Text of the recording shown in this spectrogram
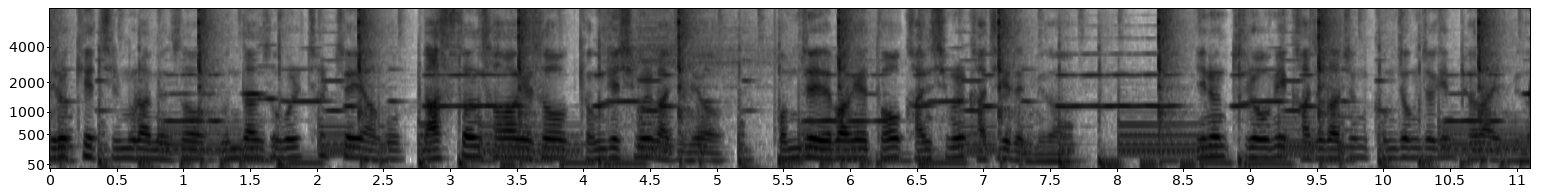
이렇게 질문하면서 문단속을 철저히 하고 낯선 상황에서 경계심을 가지며 범죄 예방에 더 관심을 가지게 됩니다. 이는 두려움이 가져다 준 긍정적인 변화입니다.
